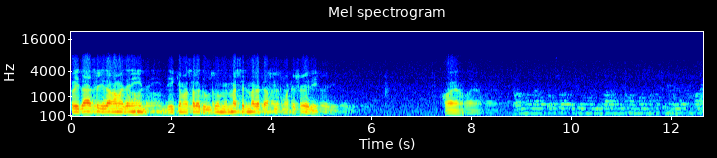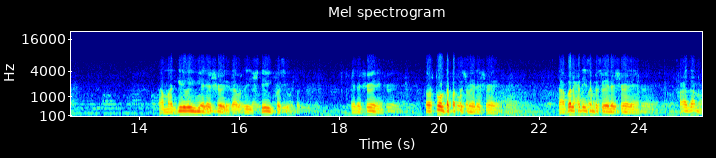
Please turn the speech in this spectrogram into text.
فیضا سه چې دغه مدني دې کې مسله د وضوء من مس المرأة تحقیق مکه شوی دی وایا دا مرګري وی ویل شوی دا ورته اشته یک پس وی ویل شوی دی تاسو ټول ته پته شوی ویل شوی دا بل حدیث هم پس ویل شوی دی خازنو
